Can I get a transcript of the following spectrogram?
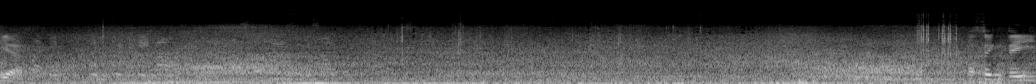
Yeah. Like you've done 15 miles. That's not using the cycle. I think the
